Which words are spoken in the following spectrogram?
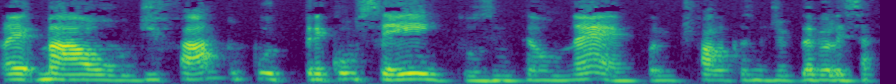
é, mal, de fato, por preconceitos. Então, né, quando a gente fala, da violência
